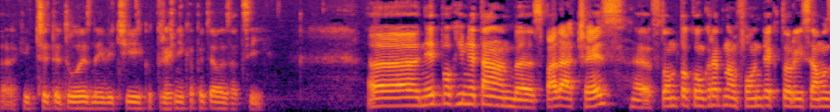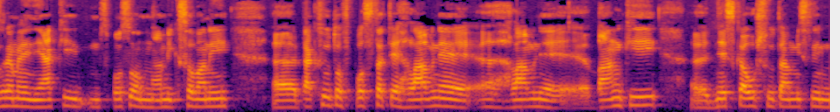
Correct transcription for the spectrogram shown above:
jaký tři tituly s největší jako tržní kapitalizací? Eh, nepochybne tam eh, spadá ČES eh, v tomto konkrétnom fonde, ktorý samozrejme je nejakým spôsobom namixovaný, tak sú to v podstate hlavne, hlavne banky. Dneska už sú tam, myslím,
